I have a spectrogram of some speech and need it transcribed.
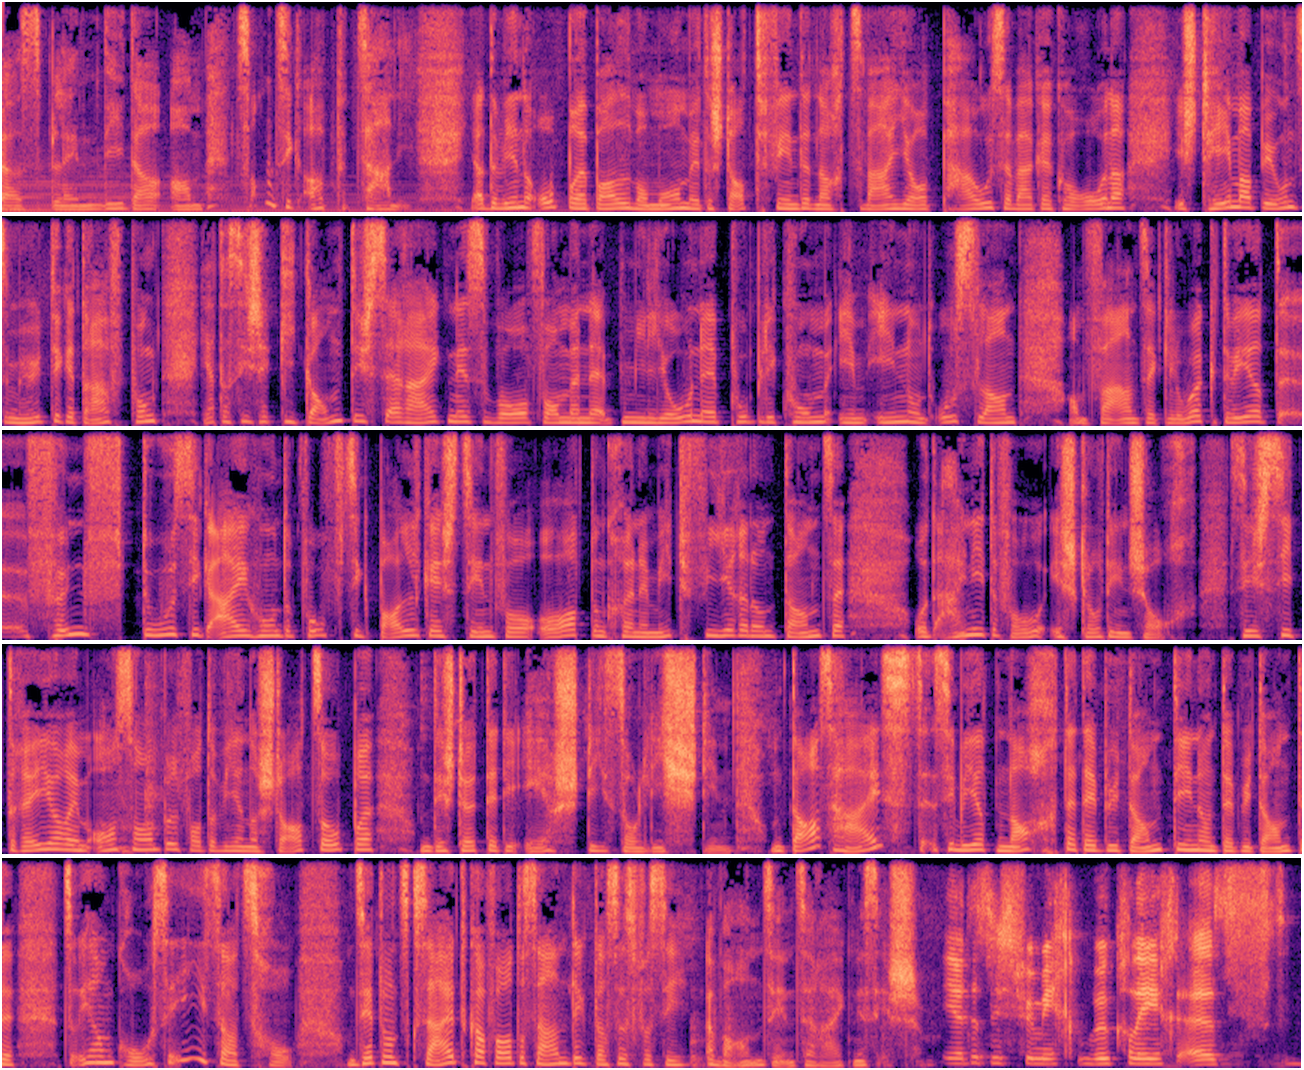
Vita Splendida am 20 ab 10. Ja, der Wiener Opernball, der morgen wieder stattfindet, nach zwei Jahren Pause wegen Corona, ist Thema bei uns im heutigen Treffpunkt. Ja, das ist ein gigantisches Ereignis, wo von einem Millionenpublikum im In- und Ausland am Fernsehen geschaut wird. 5150 Ballgäste sind vor Ort und können mitfeiern und tanzen. Und eine davon ist Claudine Schoch. Sie ist seit drei Jahren im Ensemble von der Wiener Staatsoper und ist dort die erste Solistin. Und das heißt, sie wird nach den Debütantinnen und Debütanten zu ihrem großen Einsatz kommen. Und sie hat uns gesagt vor der Sendung, dass es für sie ein Wahnsinnsereignis ist. Ja, das ist für mich wirklich ein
